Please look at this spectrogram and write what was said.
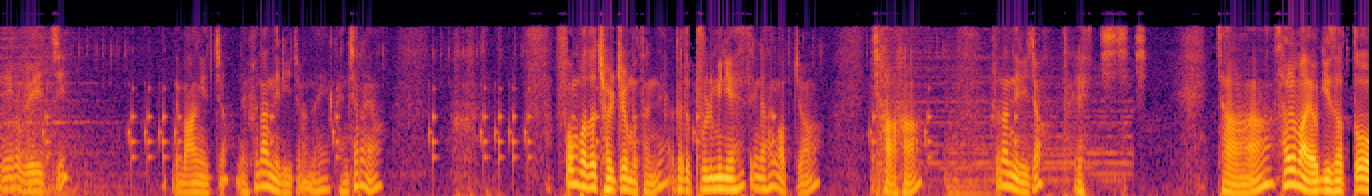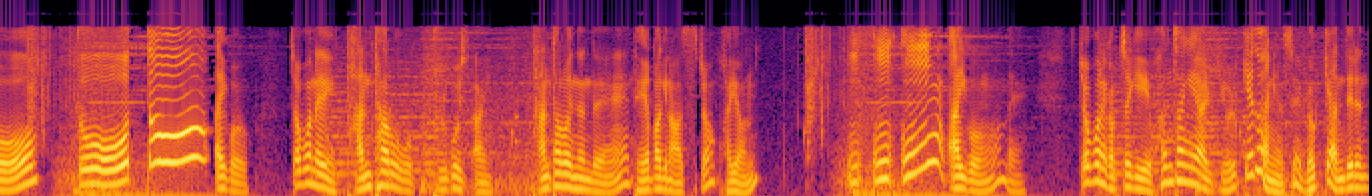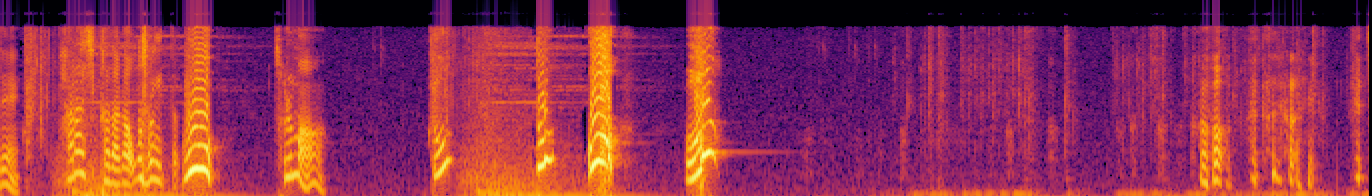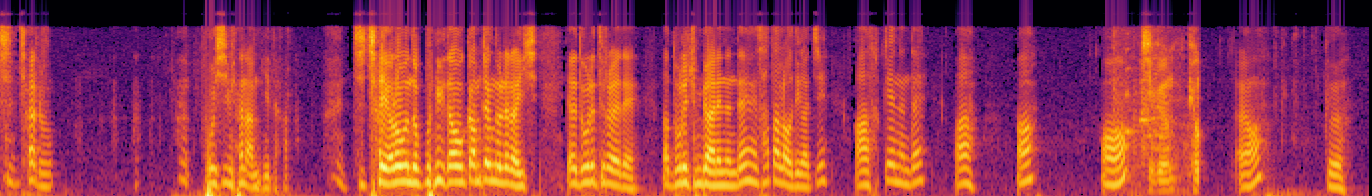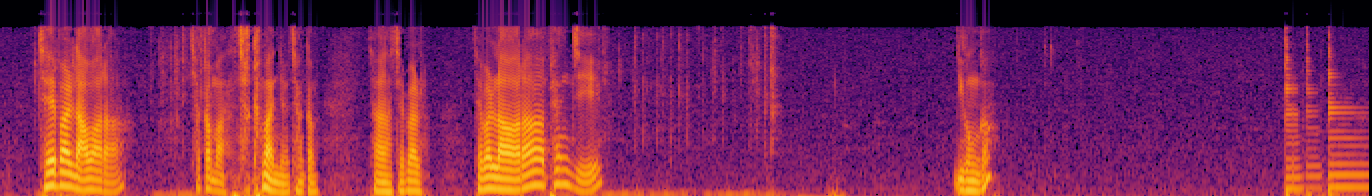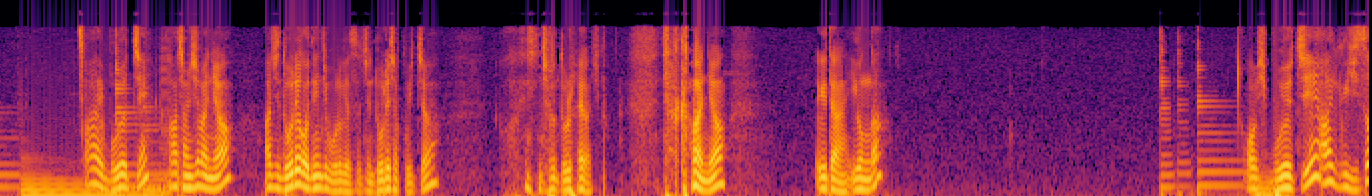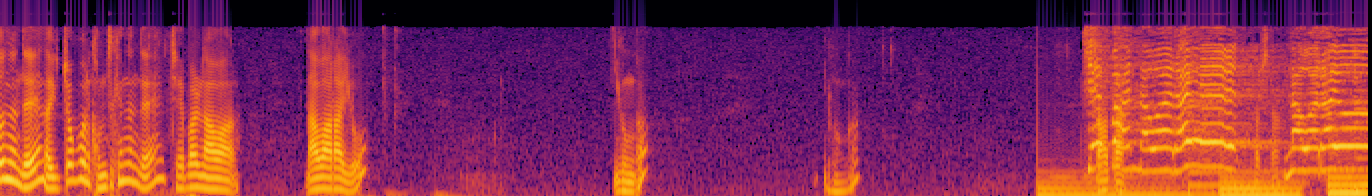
네, 이거 왜 했지? 네, 망했죠? 네 흔한 일이죠. 네 괜찮아요 폰 받아 절줄 못했네 그래도 불미니 했으니까 상관없죠 자 흔한 일이죠 네. 자 설마 여기서 또 또 또 아이고 저번에 단타로 불고 아니 단타로 했는데 대박이 나왔었죠 과연 잉잉잉 아이고 네 저번에 갑자기 환상의 알 10개도 아니었어요 몇 개 안 되는데 하나씩 하다가 우성이 있다 오 설마 또? 또? 오! 어? 진짜로 보시면 압니다. 진짜 여러분 덕분입니다. 오 깜짝 놀래라. 이씨. 야 노래 틀어야 돼. 나 노래 준비 안 했는데 사달라 어디 갔지? 아 삭제했는데. 아 어? 어? 지금 병 어? 그 제발 나와라. 잠깐만 잠깐만요. 잠깐. 자 제발 제발 나와라 편집. 이건가? 아, 이거 뭐였지? 아, 잠시만요. 아, 지금 노래가 어딘지 모르겠어. 지금 노래 찾고 있죠? 저 놀래가지고. 잠깐만요. 여기다, 이건가? 어, 씨, 뭐였지? 아, 이거 있었는데? 나 이거 저번에 검색했는데? 제발 나와, 나와라요? 이건가? 이건가? 제발 나와라 해 갑시다. 나와라요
